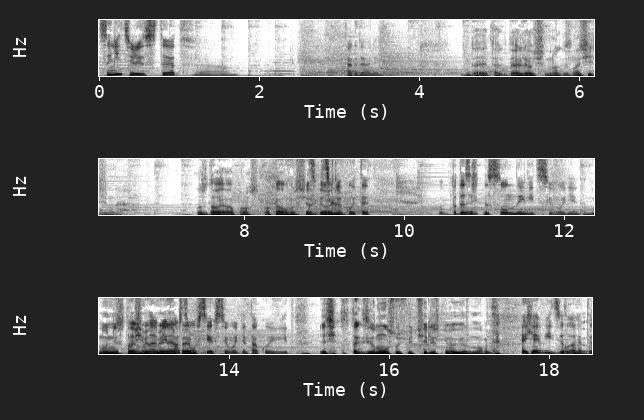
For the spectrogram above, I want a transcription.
ценитель эстет э, и так далее. Да, и так далее. Очень многозначительно. Ну, задавай вопрос. Про кого мы сейчас Кстати, говорим? какой-то подозрительно сонный вид сегодня. Ну, не знаю. Впрочем, м- мне меня кажется, прям- у всех сегодня такой вид. Я сейчас так зевнул, что чуть челюсть не вывернул. Я видела это.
